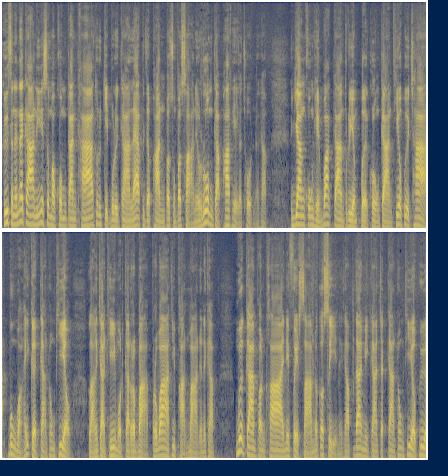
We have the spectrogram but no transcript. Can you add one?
คือสถานการณ์นี้เนี่ยสมาคมการค้าธุรกิจบริการและผลิตภัณฑ์ผสมผสานเนี่ยร่วมกับภาคเอกชนนะครับยังคงเห็นว่าการเตรียมเปิดโครงการเที่ยวเพื่อชาติ มุ่งหวังให้เกิดการท่องเที่ยว หลังจากที่หมดการระบาดเพราะว่าที่ผ่านมาเนี่ยนะครับ เมื่อการผ่อนคลายในเฟส3แล้วก็4นะครับได้มีการจัดการท่องเที่ยวเพื่อ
